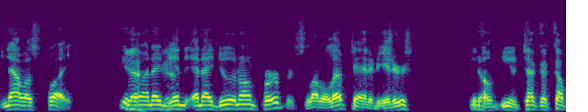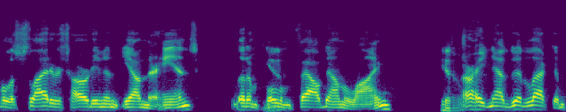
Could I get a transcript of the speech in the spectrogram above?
now let's play. You Yeah, know, and I yeah. and, and I do it on purpose. A lot of left-handed hitters, you know, you tuck a couple of sliders hard in on their hands, let them pull Yeah. them foul down the line. yeah. All right, now good luck. Um,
